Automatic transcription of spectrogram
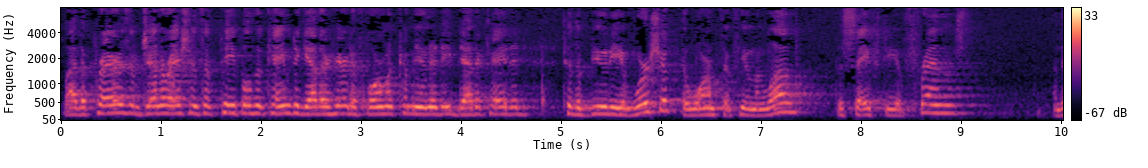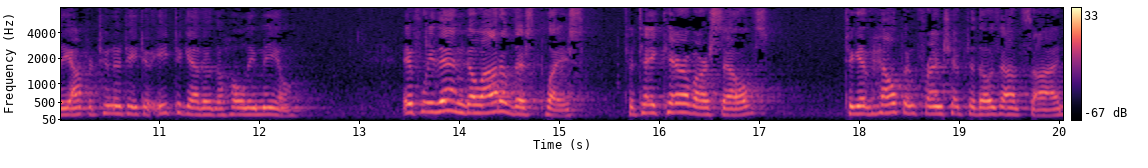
by the prayers of generations of people who came together here to form a community dedicated to the beauty of worship, the warmth of human love, the safety of friends, and the opportunity to eat together the holy meal. If we then go out of this place to take care of ourselves, to give help and friendship to those outside,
